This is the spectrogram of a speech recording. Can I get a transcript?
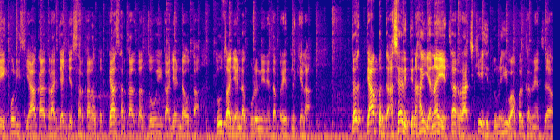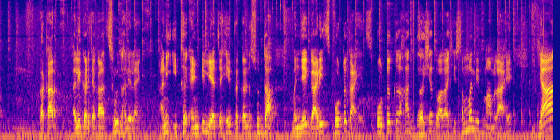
ते एकोणीस या काळात राज्यात जे सरकार होतं त्या सरकारचा जो एक अजेंडा होता तोच अजेंडा पुढे नेण्याचा प्रयत्न केला. तर त्या पद्ध अशा रीतीनं हा एन आय एचा राजकीय हेतूनही वापर करण्याचा प्रकार अलीकडच्या काळात सुरू झालेला आहे. आणि इथं अँटिलियाचं हे प्रकरणसुद्धा म्हणजे गाडी स्फोटक आहे स्फोटकं हा दहशतवादाशी संबंधित मामला आहे. या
